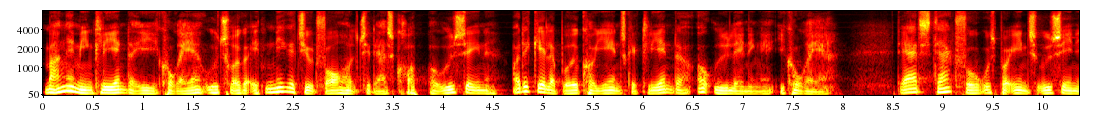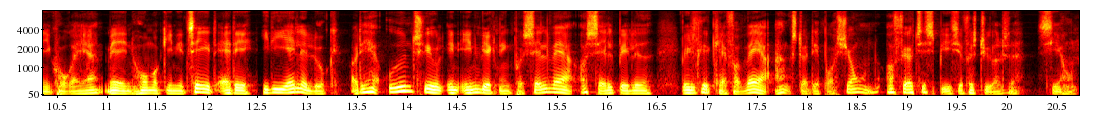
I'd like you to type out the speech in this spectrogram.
Mange af mine klienter i Korea udtrykker et negativt forhold til deres krop og udseende, og det gælder både koreanske klienter og udlændinge i Korea. Der er et stærkt fokus på ens udseende i Korea med en homogenitet af det ideelle look, og det har uden tvivl en indvirkning på selvværd og selvbillede, hvilket kan forværre angst og depression og føre til spiseforstyrrelse, siger hun.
